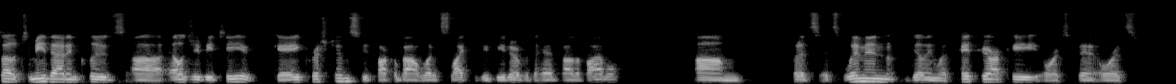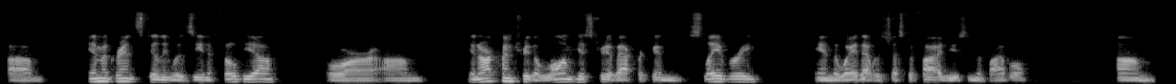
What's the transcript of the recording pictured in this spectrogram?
So to me, that includes uh, LGBT, gay Christians who talk about what it's like to be beat over the head by the Bible. Um, but it's it's women dealing with patriarchy, or it's or it's um, immigrants dealing with xenophobia, or um, in our country, the long history of African slavery and the way that was justified using the Bible. Um,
